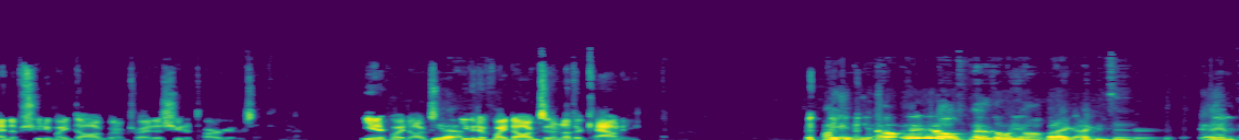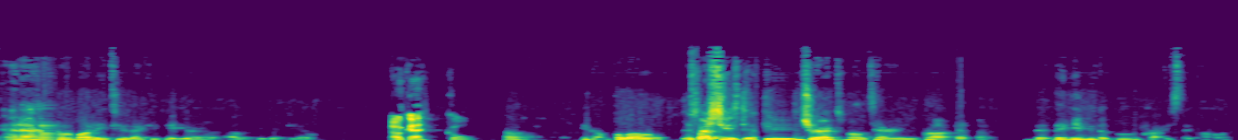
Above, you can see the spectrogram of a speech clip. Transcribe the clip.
end up shooting my dog when I'm trying to shoot a target or something. You know? Even if my dog's, Yeah. even if my dog's in another county. I mean, you know, it, it all depends on what you want, but I, I can consider it. And and I have a buddy too that could get you a, a good deal. Okay, cool. Uh, you know, below, especially if you're ex-military, you probably uh, they, they give you the blue price. They call it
